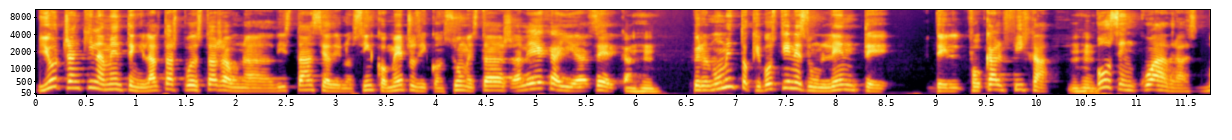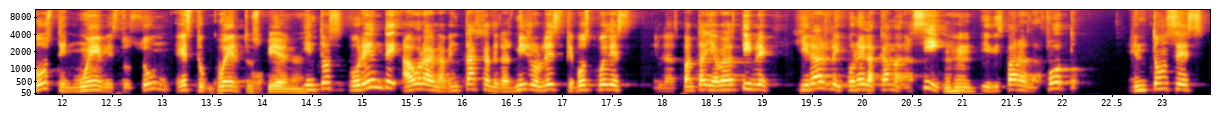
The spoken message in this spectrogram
Yo tranquilamente en el altar puedo estar a una distancia de unos 5 metros y consume, estás aleja y acerca. Pero el momento que vos tienes un lente del focal fija, ujú. vos encuadras, vos te mueves, tu zoom es tu cuerpo. Tus piernas. Y entonces, por ende, ahora la ventaja de las mirrorless es que vos puedes, en las pantallas abatibles, girarle y poner la cámara así Ujú, y disparas la foto. Entonces,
